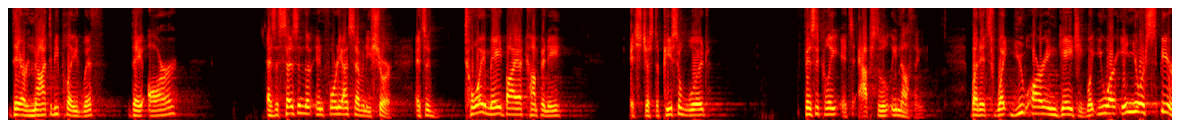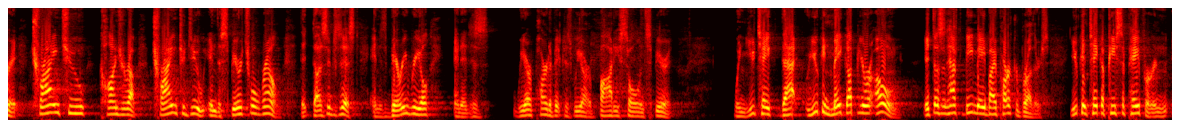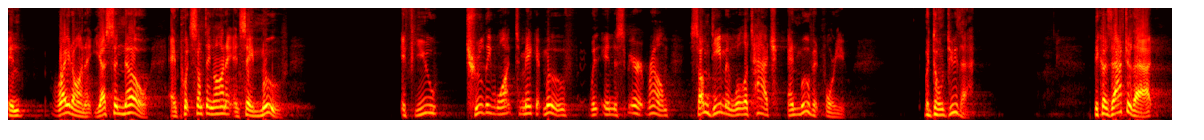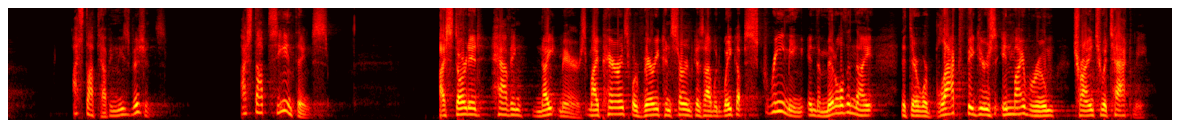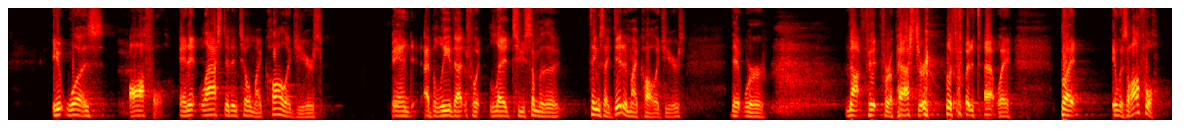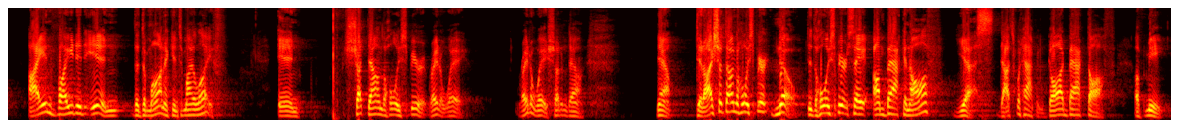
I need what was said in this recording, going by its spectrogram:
They are not to be played with. They are, as it says in, the, in 40 on 70, sure, it's a toy made by a company. It's just a piece of wood. Physically, it's absolutely nothing. But it's what you are engaging, what you are in your spirit trying to conjure up, trying to do in the spiritual realm that does exist and is very real and it is we are part of it because we are body, soul, and spirit. When you take that, you can make up your own. It doesn't have to be made by Parker Brothers. You can take a piece of paper and, and write on it yes and no and put something on it and say move. If you truly want to make it move in the spirit realm, some demon will attach and move it for you. But don't do that. Because after that, I stopped having these visions. I stopped seeing things. I started having nightmares. My parents were very concerned because I would wake up screaming in the middle of the night that there were black figures in my room trying to attack me. It was awful. And it lasted until my college years. And I believe that's what led to some of the things I did in my college years that were not fit for a pastor, let's put it that way. But it was awful. I invited in the demonic into my life and shut down the Holy Spirit right away. Right away, shut him down. Now, did I shut down the Holy Spirit? No. Did the Holy Spirit say, I'm backing off? Yes, that's what happened. God backed off of me.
